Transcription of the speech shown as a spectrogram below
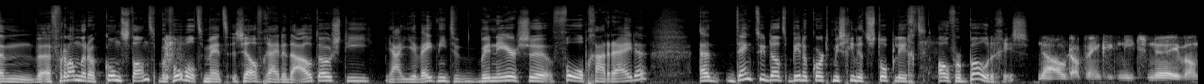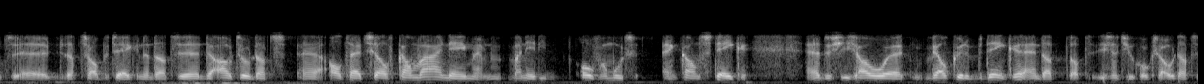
Um, we veranderen constant, bijvoorbeeld met zelfrijdende auto's, die, ja, je weet niet wanneer ze volop gaan rijden. Uh, denkt u dat binnenkort misschien het stoplicht overbodig is? Nou, dat denk ik niet, nee. Want uh, dat zou betekenen dat uh, de auto dat altijd zelf kan waarnemen wanneer die over moet en kan steken. Dus je zou wel kunnen bedenken, en dat, dat is natuurlijk ook zo, dat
